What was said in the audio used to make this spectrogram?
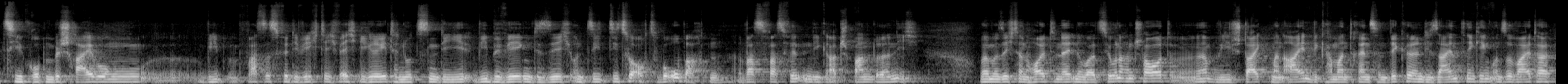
Zielgruppenbeschreibungen, äh, wie, was ist für die wichtig, welche Geräte nutzen die, wie bewegen die sich und sie, die zu, auch zu beobachten. Was, was finden die gerade spannend oder nicht. Wenn man sich dann heute eine Innovation anschaut, äh, wie steigt man ein, wie kann man Trends entwickeln, Design Thinking und so weiter,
